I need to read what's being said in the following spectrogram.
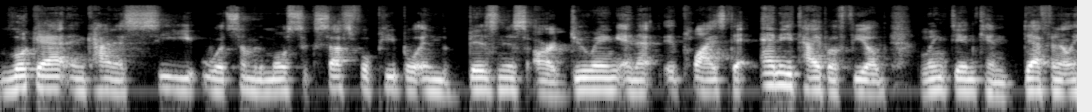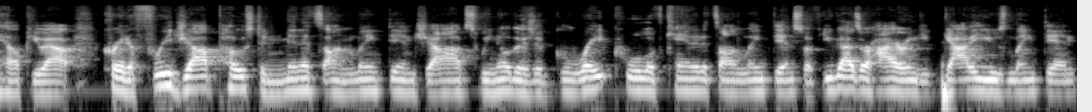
look at and kind of see what some of the most successful people in the business are doing. And it applies to any type of field. LinkedIn can definitely help you out. Create a free job post in minutes on LinkedIn jobs. We know there's a great pool of candidates on LinkedIn. So if you guys are hiring, you've got to use LinkedIn.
